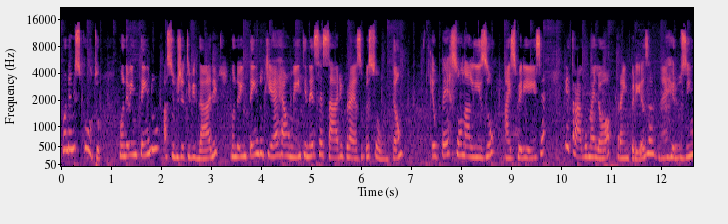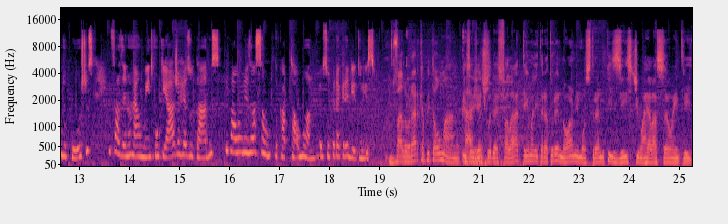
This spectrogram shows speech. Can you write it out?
Quando eu escuto quando eu entendo a subjetividade, quando eu entendo o que é realmente necessário para essa pessoa. Então, eu personalizo a experiência e trago o melhor para a empresa, né, reduzindo custos e fazendo realmente com que haja resultados e valorização do capital humano. Eu super acredito nisso. Valorar capital humano. E se a gente pudesse falar, tem uma literatura enorme mostrando que existe uma relação entre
